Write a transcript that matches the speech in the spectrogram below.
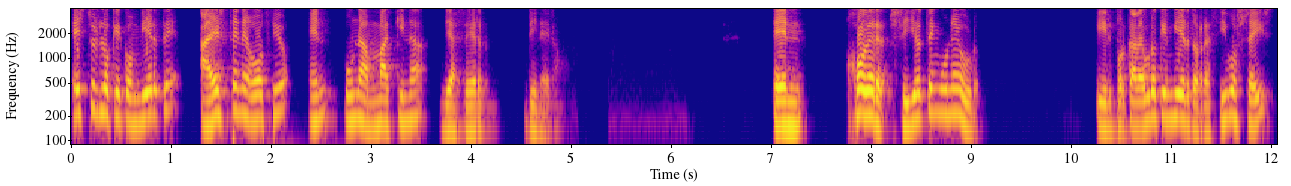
Esto es lo que convierte a este negocio en una máquina de hacer dinero. En joder, si yo tengo un euro y por cada euro que invierto recibo seis,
